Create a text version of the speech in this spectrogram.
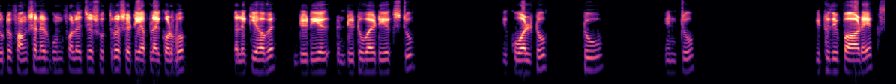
দুটো ফাংশনের গুণফলের যে সূত্র, সেটি অ্যাপ্লাই করব। তাহলে কি হবে? D d d two by d x two equal to two into e to the power x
